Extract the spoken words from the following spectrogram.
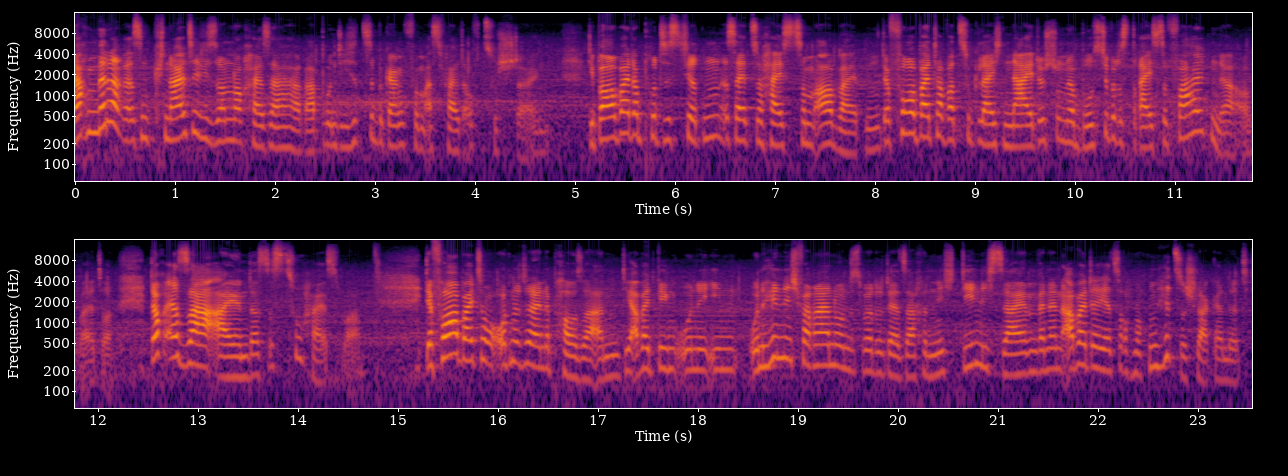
Nach dem Mittagessen knallte die Sonne noch heißer herab und die Hitze begann vom Asphalt aufzusteigen. Die Bauarbeiter protestierten, es sei zu heiß zum Arbeiten. Der Vorarbeiter war zugleich neidisch und erbost über das dreiste Verhalten der Arbeiter. Doch er sah ein, dass es zu heiß war. Der Vorarbeiter ordnete eine Pause an. Die Arbeit ging ohne ihn ohnehin nicht voran und es würde der Sache nicht dienlich sein, wenn ein Arbeiter jetzt auch noch einen Hitzeschlag erlitt.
